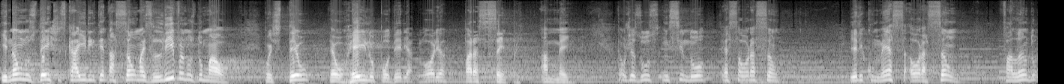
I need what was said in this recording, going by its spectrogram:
E não nos deixes cair em tentação, mas livra-nos do mal, pois teu é o reino, o poder e a glória para sempre. Amém. Então Jesus ensinou essa oração. E ele começa a oração falando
